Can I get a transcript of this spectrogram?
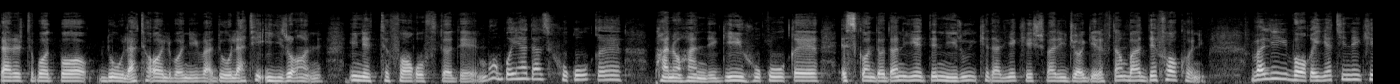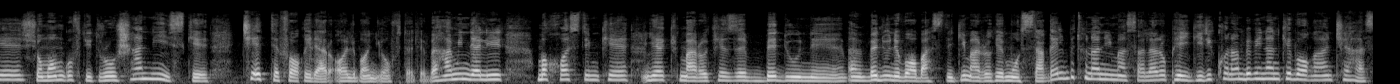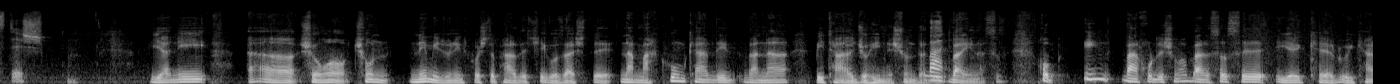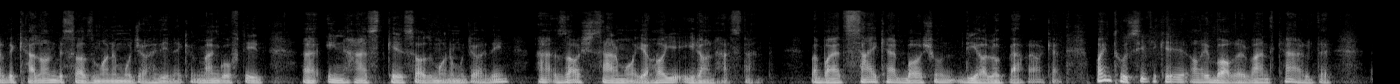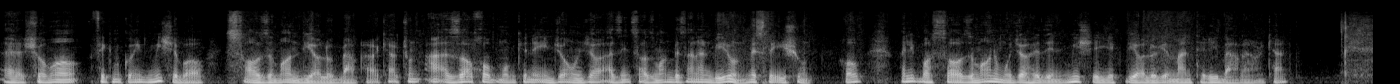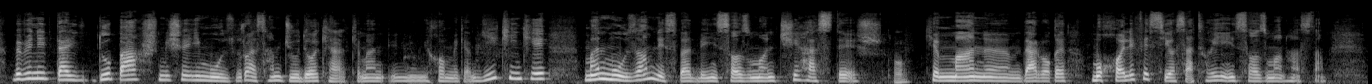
در ارتباط با دولت آلبانی و دولت ایران این اتفاق افتاده. ما باید از حقوق پناهندگی، حقوق اسکان دادن یه عده نیرویی که در یک کشوری جا گرفتن باید دفاع کنیم. ولی واقعیت اینه که شما هم گفتید روشن نیست که چه اتفاقی در آلبانی افتاده. به همین دلیل ما خواستیم که یک مراکز بدون بدون وابستگی، مراکز مستقل بتونن این مسئله رو پیگیری کنن، ببینن که واقعا چه هستش. یعنی شما چون نمیدونید پشت پرده چی گذشته نه محکوم کردید و نه بی‌توجهی نشون دادید. بر این اساس. خب این برخورد شما بر اساس یک روی کرده کلان به سازمان مجاهدینه که من گفتید این هست که سازمان مجاهدین اعضاش سرمایه های ایران هستند و باید سعی کرد باشون دیالوگ برقرار کرد. با این توصیفی که آقای باقروند کرد شما فکر میکنید میشه با سازمان دیالوگ برقرار کرد؟ چون اعضا خب ممکنه اینجا اونجا از این سازمان بزنن بیرون مثل ایشون خب؟ ولی با سازمان مجاهدین میشه یک دیالوگ منطقی برقرار کرد؟ ببینید در دو بخش میشه این موضوع رو از هم جدا کرد که من اینو میخوام بگم. یکی این که من موضوعم نسبت به این سازمان چی هستش؟ آه. که من در واقع مخالف سیاست های این سازمان هستم.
